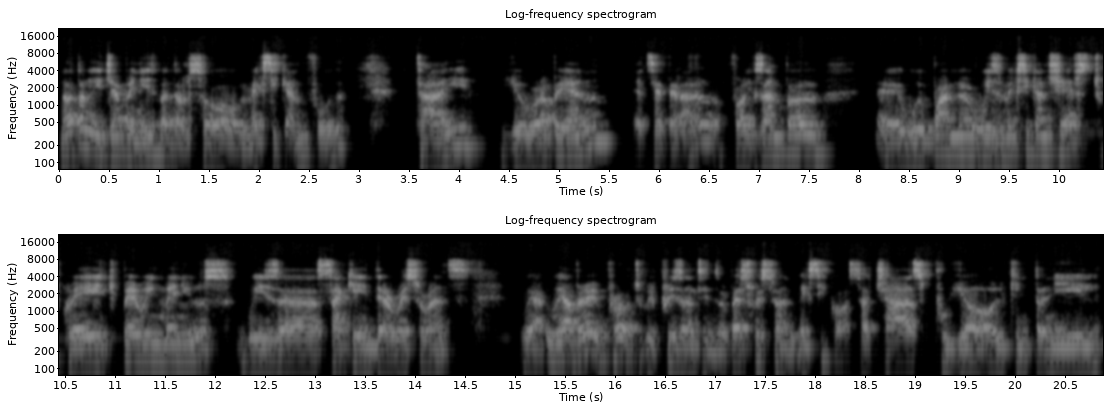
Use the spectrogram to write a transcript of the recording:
not only Japanese but also Mexican food, Thai, European, etc. For example, uh, we partner with Mexican chefs to create pairing menus with uh, sake in their restaurants. We are, we are very proud to be present in the best restaurant in Mexico, such as Pujol, Quintonil,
